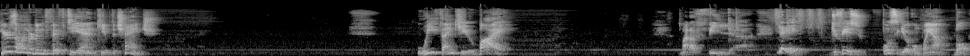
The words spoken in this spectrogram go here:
Here's 150 and keep the change. We thank you. Bye. Maravilha. E aí, difícil? Conseguiu acompanhar? Bom,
